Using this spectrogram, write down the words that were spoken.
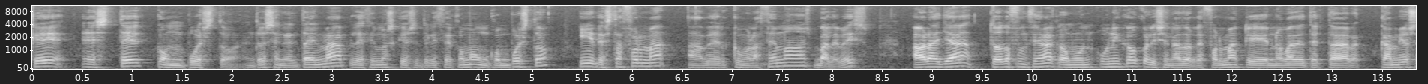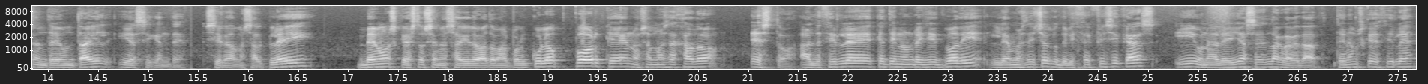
que esté compuesto. Entonces en el tilemap le decimos que se utilice como un compuesto y de esta forma, a ver cómo lo hacemos, vale, ¿veis? Ahora ya todo funciona como un único colisionador, de forma que no va a detectar cambios entre un tile y el siguiente. Si le damos al play, vemos que esto se nos ha ido a tomar por el culo porque nos hemos dejado esto. Al decirle que tiene un rigid body, le hemos dicho que utilice físicas y una de ellas es la gravedad. Tenemos que decirle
